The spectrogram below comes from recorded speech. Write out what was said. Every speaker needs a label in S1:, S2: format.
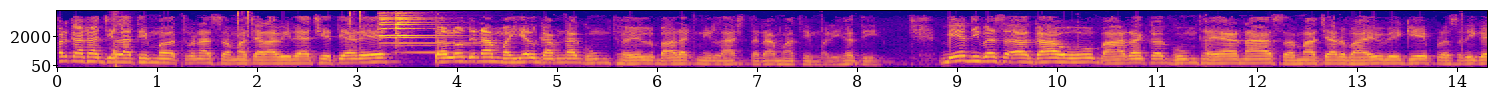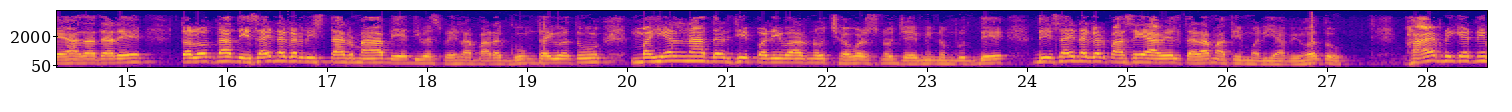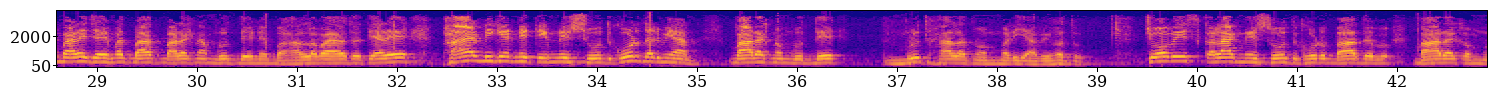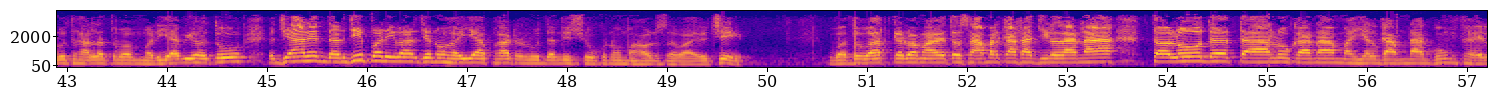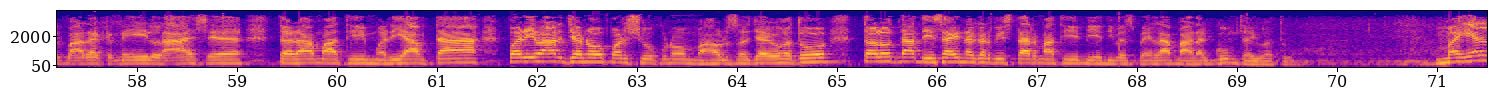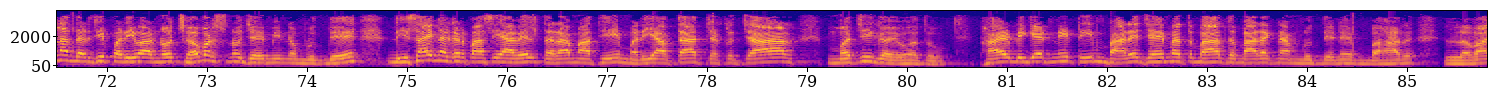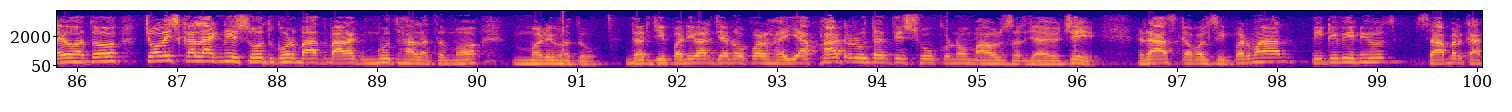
S1: સાબરકાંઠા જિલ્લાથી મહત્વના સમાચાર આવી રહ્યા છે. ત્યારે તલોદના મહિયલ ગામના ગુમ થયેલ બાળકની લાશ તરામાંથી મળી હતી. બે દિવસ અગાઉ બાળક ગુમ થયાના સમાચાર વાયુ વેગે પ્રસરી ગયા હતા. ત્યારે તલોદના દેસાઈનગર વિસ્તારમાં બે દિવસ પહેલા બાળક ગુમ થયું હતું. મહિયલના દરજી પરિવારનો છ વર્ષનો જયમીનનો મૃતદેહ દેસાઈનગર પાસે આવેલ તરામાંથી મળી આવ્યો હતો. ફાયર બ્રિગેડની ભારે જહેમત બાદ બાળકના મૃતદેહને બહાર લવાયો હતો. ત્યારે ફાયર બ્રિગેડની ટીમની શોધખોળ દરમિયાન બાળકનો મૃતદેહ મૃત હાલતમાં મળી આવ્યો હતો. ચોવીસ કલાકની શોધખોળ બાદ બાળક મૃત હાલતમાં મળી આવ્યું હતું. જ્યારે દરજી પરિવારજનો હૈયાફાટ રુદનથી શોકનો માહોલ સવાયો છે. વધુ વાત કરવામાં આવે તો સાબરકાંઠા જિલ્લાના તલોદ તાલુકાના મહિયલ ગામના ગુમ થયેલ બાળકની લાશ તળાવમાંથી મળી આવતા પરિવારજનો પર શોકનો માહોલ સર્જાયો હતો. તલોદના દેસાઈનગર વિસ્તારમાંથી બે દિવસ પહેલા બાળક ગુમ થયું હતું. મહિયલના દરજી પરિવારનો છ વર્ષનો જયમીનનો મૃતદેહ દિસાઈનગર પાસે આવેલ તરામાંથી મરી આવતા ચકચાર મચી ગયો હતો. ફાયર બ્રિગેડની ટીમ ભારે જહેમત બાદ બાળકના મૃતદેહને બહાર લવાયો હતો. ચોવીસ કલાકની શોધખોળ બાદ બાળક મૃત હાલતમાં મળ્યો હતો. દરજી પરિવારજનો પર હૈયાફાટ રુદનથી શોકનો માહોલ સર્જાયો છે. રાસ કમલસિંહ પરમાર, પીટીવી ન્યૂઝ, સાબરકાંઠા.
